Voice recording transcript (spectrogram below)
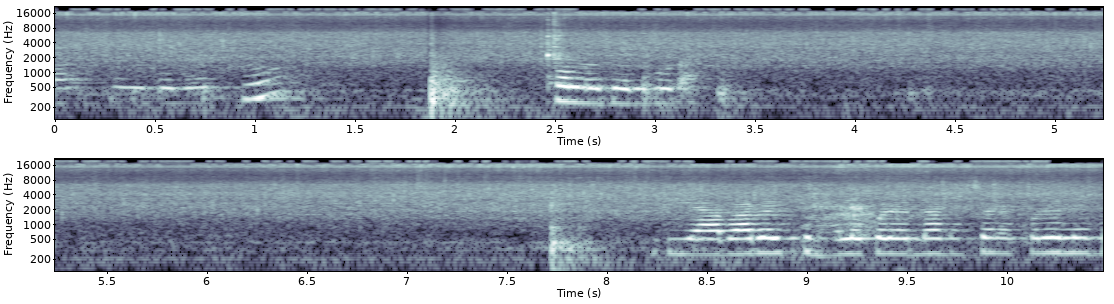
আর দিয়ে দেবো একটু হলুদের গুঁড়া। দিয়ে আবারও একটু ভালো করে নাড়াচাড়া করে নেব।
